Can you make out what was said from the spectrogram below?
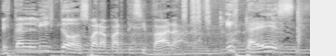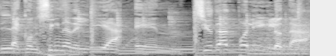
¿Están listos para participar? Esta es la consigna del día en Ciudad Políglota.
